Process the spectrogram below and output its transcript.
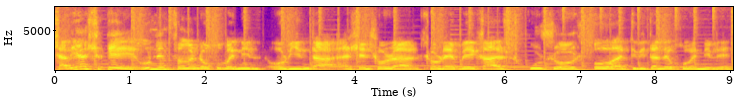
¿Sabías que un enfermero juvenil orienta, asesora sobre becas, cursos o actividades juveniles?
